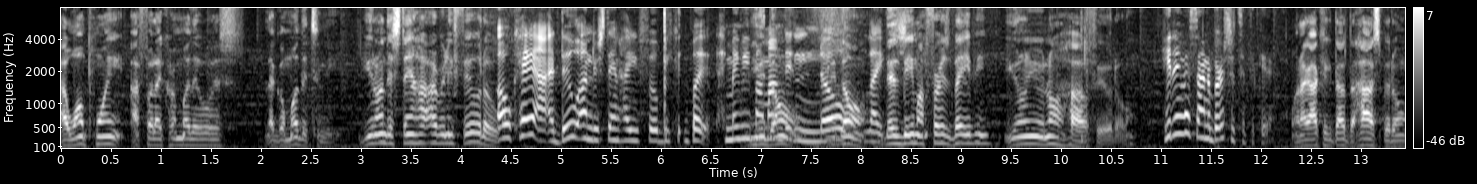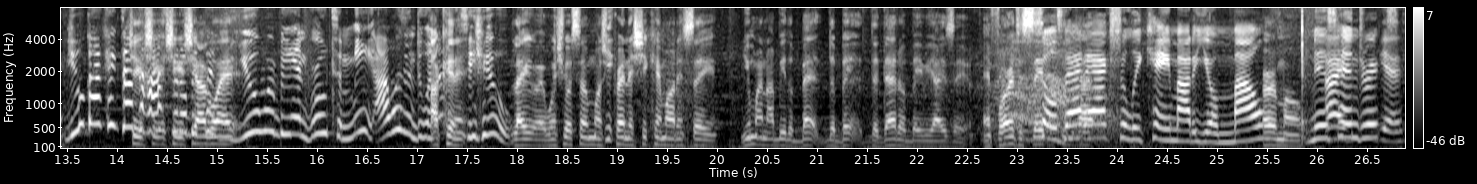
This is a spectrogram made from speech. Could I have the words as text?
at one point, I felt like her mother was like a mother to me. You don't understand how I really feel though. Okay, I do understand how you feel, but maybe my you mom don't. didn't know. You don't. Like, this being my first baby, you don't even know how I feel though. He didn't even sign a birth certificate. When I got kicked out the hospital, You got kicked out She- the she- she- hospital she- I because ahead- you were being rude to me. I wasn't doing I couldn't. to you. Like like, when she was seven months pregnant, she came out and said, "You might not be the ba- the, ba- the dad of baby Isaiah." And for her to say So that, to that actually came out of your mouth, Her mouth. Ms. I- Hendricks? Yes.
